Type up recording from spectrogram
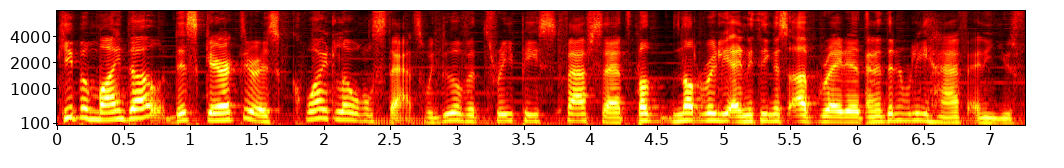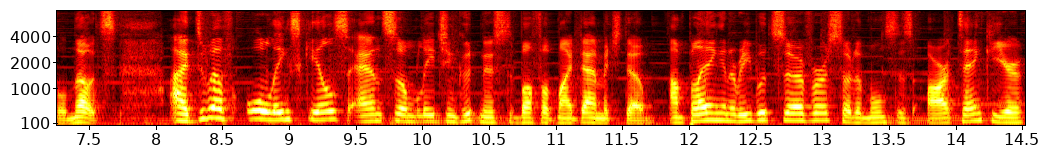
Keep in mind though, this character is quite low on stats. We do have a 3-piece FAF set, but not really anything is upgraded and it didn't really have any useful nodes. I do have all link skills and some Legion goodness to buff up my damage though. I'm playing in a reboot server, so the monsters are tankier.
